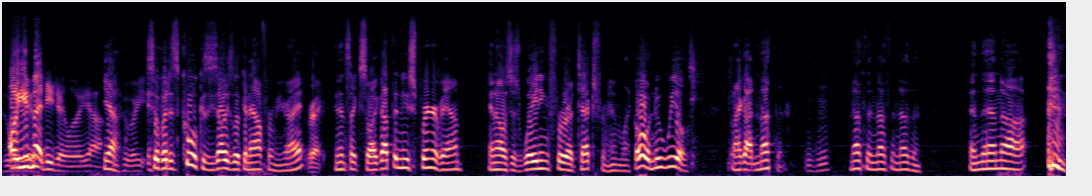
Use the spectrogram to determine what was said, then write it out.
who Oh, are you've you? met DJ Louie, yeah. Yeah. Who are you? So, but it's cool because he's always looking out for me, right? Right. And it's like, so I got the new Sprinter van, and I was just waiting for a text from him, like, "Oh, new wheels," and I got nothing. Mhm. Nothing, nothing, nothing. And then uh,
